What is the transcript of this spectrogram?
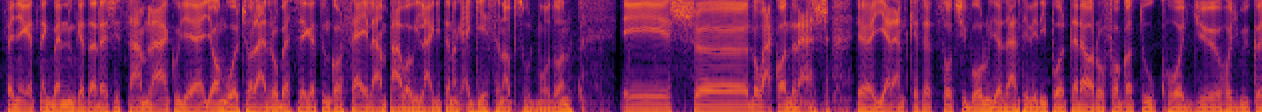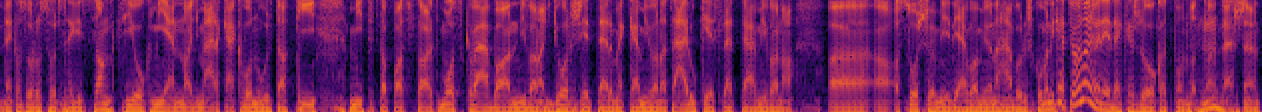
fenyegetnek bennünket a számlák. Ugye egy angol családról beszélgettünk, ahol fejlámpába világítanak egészen abszurd módon. És Novák András jelentkezett Szocsiból, ugye az ATV riportere, arról fogadtuk, hogy hogy működnek az oroszországi szankciók, milyen nagy márkák vonultak ki, mit tapasztalt Moszkvában, mi van a gyors éttermekkel, mi van az árukészlettel, mi van a, a, a, a social médiával, mi van a háborús kommunikáció. Nagyon érdekes dolgokat mondott uh-huh. András, nagyon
